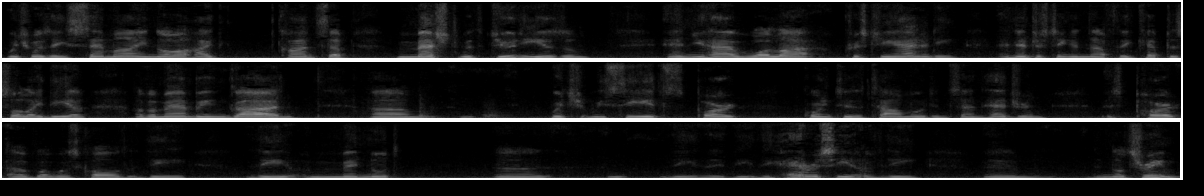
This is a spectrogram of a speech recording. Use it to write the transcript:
which was a semi-Noahide concept meshed with Judaism, and you have voila Christianity. And interesting enough, they kept this whole idea of a man being God, um, which we see it's part, according to the Talmud in Sanhedrin, is part of what was called the the minut, the, the, the, the heresy of the, um, the Notrim.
